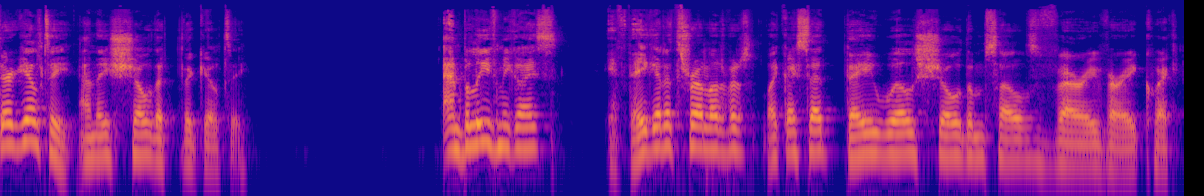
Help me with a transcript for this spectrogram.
they're guilty and they show that they're guilty. And believe me, guys, if they get a thrill out of it, like I said, they will show themselves very, very quick.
